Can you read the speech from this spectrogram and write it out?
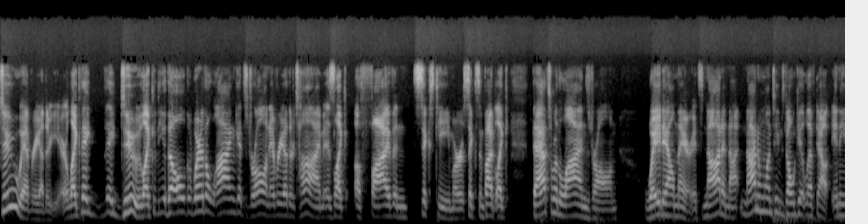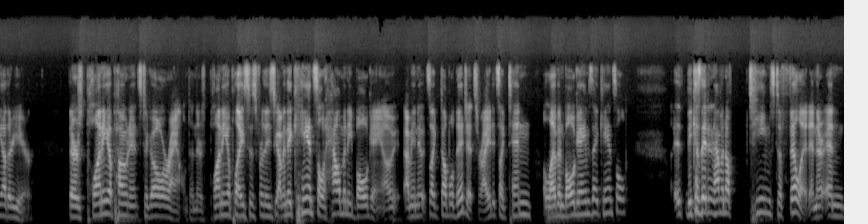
do every other year. Like they they do. Like the, the where the line gets drawn every other time is like a 5 and 6 team or a 6 and 5. Like that's where the line's drawn way down there. It's not a 9, 9 and 1 teams don't get left out any other year there's plenty of opponents to go around and there's plenty of places for these i mean they canceled how many bowl games i mean it's like double digits right? It's like 10 11 bowl games they canceled because they didn't have enough teams to fill it and there and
